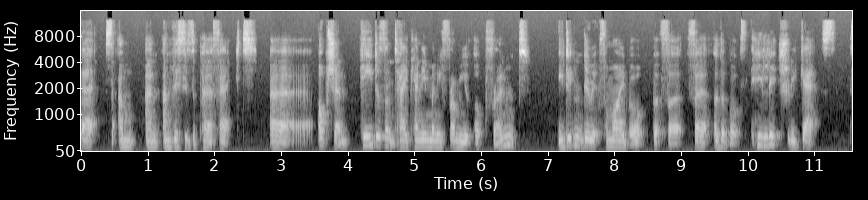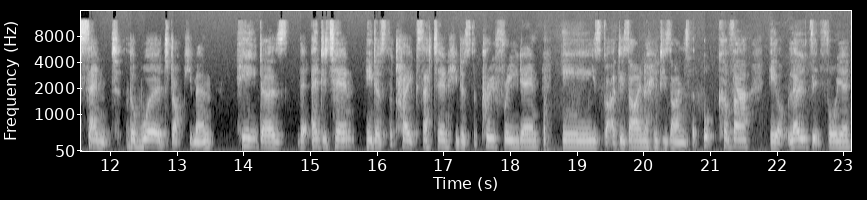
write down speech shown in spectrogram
That um, and and this is a perfect uh, option. He doesn't take any money from you up front. He didn't do it for my book, but for for other books, he literally gets sent the word document. He does the editing, he does the typesetting, he does the proofreading. He's got a designer who designs the book cover. He uploads it for you,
